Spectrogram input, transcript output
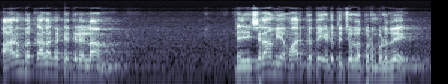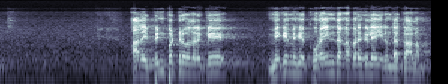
ஆரம்ப காலகட்டத்திலெல்லாம் இஸ்லாமிய மார்க்கத்தை எடுத்துச் சொல்லப்படும் பொழுது அதை பின்பற்றுவதற்கு மிக மிக குறைந்த நபர்களே இருந்த காலம்.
